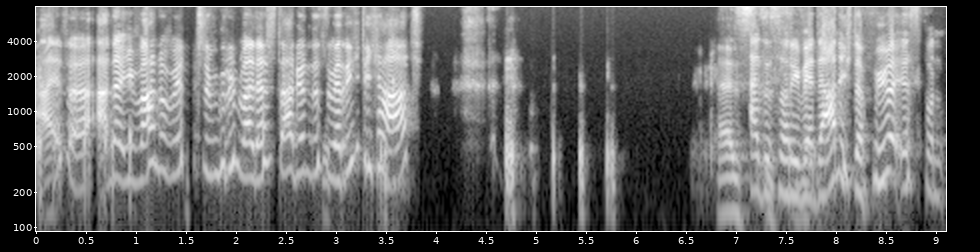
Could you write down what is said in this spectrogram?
Alter, Anna Ivanovic im Grünwalder Stadion, das wäre richtig hart. Es also sorry, wer da nicht dafür ist von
